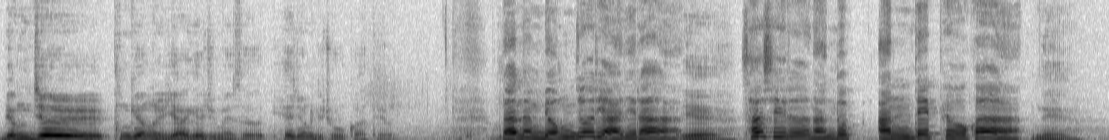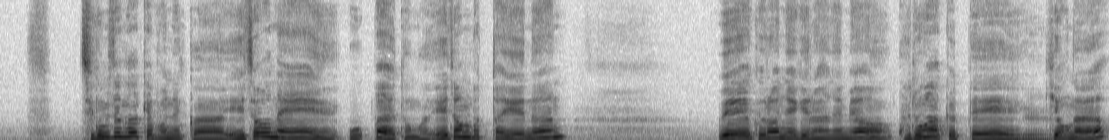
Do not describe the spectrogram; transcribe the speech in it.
명절 풍경을 이야기해 주면서 해주는 게 좋을 것 같아요. 나는 명절이 아니라 예. 사실은 안, 도- 안 대표가 네. 지금 생각해 보니까 예전에 우파였던 거예요. 예전부터 얘는 왜 그런 얘기를 하냐면 고등학교 때 네. 기억나요?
